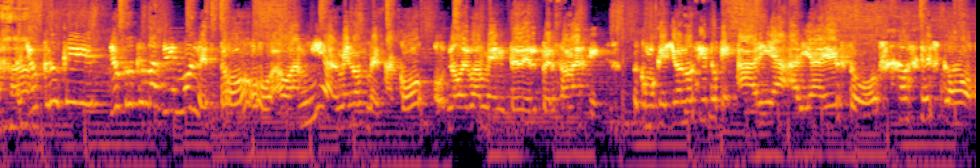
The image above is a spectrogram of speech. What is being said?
Ajá. Yo creo que, yo creo que más bien molestó, o, o a mí al menos me sacó nuevamente del personaje. Como que yo no siento que Aria haría eso. Es como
